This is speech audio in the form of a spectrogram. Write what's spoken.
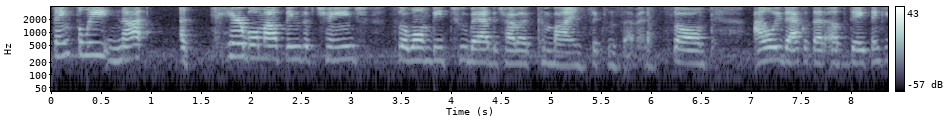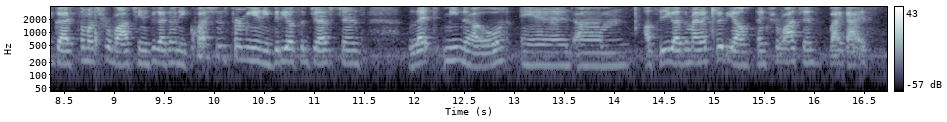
thankfully, not a terrible amount of things have changed, so it won't be too bad to try to combine six and seven. So I will be back with that update. Thank you guys so much for watching. If you guys have any questions for me, any video suggestions, let me know. And um, I'll see you guys in my next video. Thanks for watching. Bye, guys.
